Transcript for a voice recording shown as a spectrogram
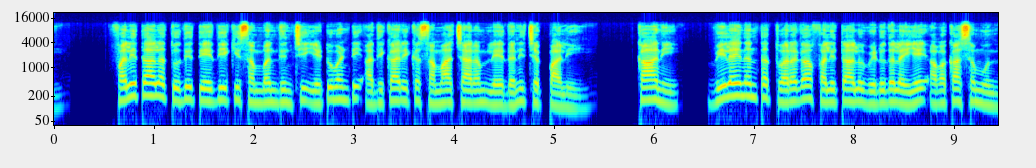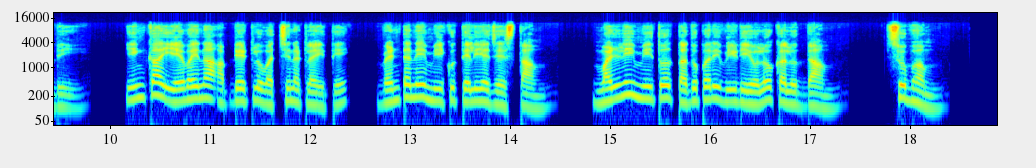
ఫలితాల తుది తేదీకి సంబంధించి ఎటువంటి అధికారిక సమాచారం లేదని చెప్పాలి. కాని వీలైనంత త్వరగా ఫలితాలు విడుదలయ్యే అవకాశం ఉంది. ఇంకా ఏవైనా అప్డేట్లు వచ్చినట్లయితే వెంటనే మీకు తెలియజేస్తాం. మళ్ళీ మీతో తదుపరి వీడియోలో కలుద్దాం. శుభం.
